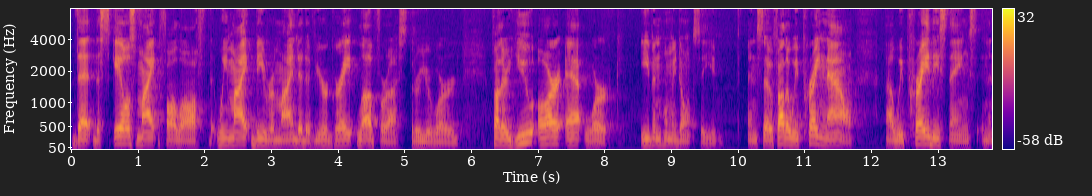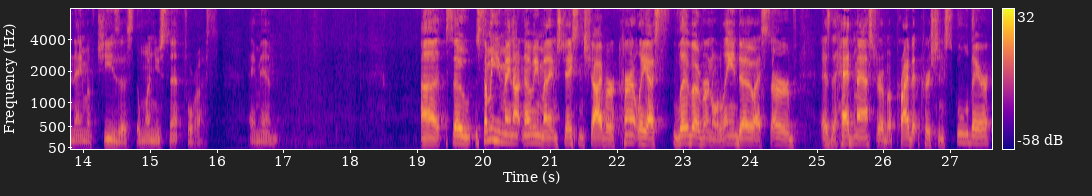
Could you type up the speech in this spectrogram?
that the scales might fall off, that we might be reminded of your great love for us through your word. Father, you are at work even when we don't see you. And so, Father, we pray now. Uh, we pray these things in the name of Jesus, the one you sent for us. Amen. Uh, so, some of you may not know me. My name is Jason Shiver. Currently, I live over in Orlando. I serve as the headmaster of a private Christian school there.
